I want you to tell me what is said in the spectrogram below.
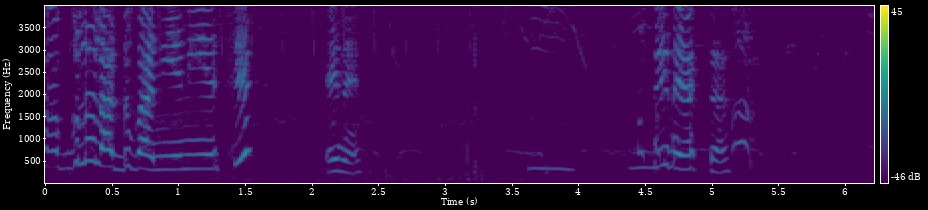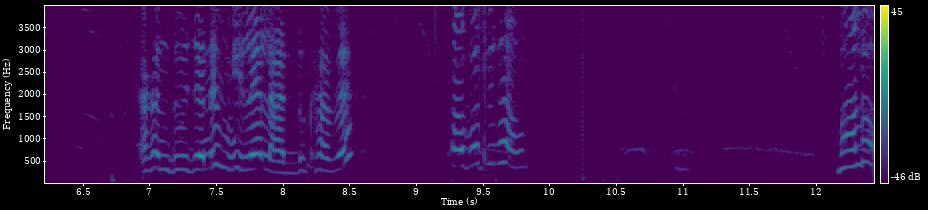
সবগুলো লাড্ডু বানিয়ে নিয়েছি। এই নে। একটা। এখন দুজনে মিলে লাড্ডু খাবে। খাও বাপি খাও। ভালো?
